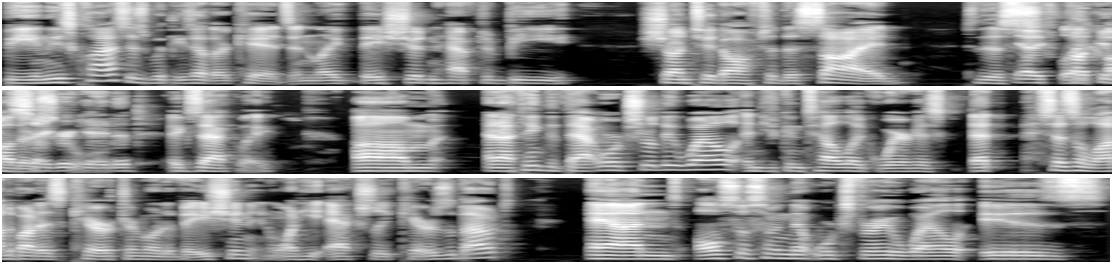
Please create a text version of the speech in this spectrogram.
be in these classes with these other kids, and like they shouldn't have to be shunted off to the side to this Yeah, like, other school. Exactly. Um, and I think that that works really well, and you can tell like where his that says a lot about his character motivation and what he actually cares about. And also something that works very well is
